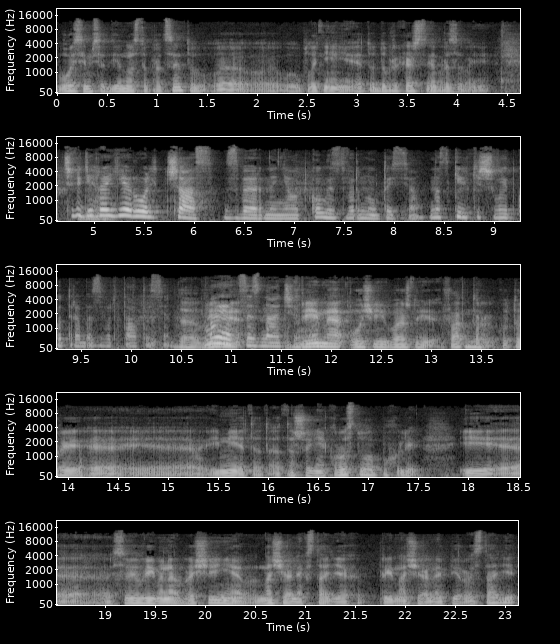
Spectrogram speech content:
80-90% э, уплотнения – это доброкачественное образование. Чи відіграє роль час звернення? От коли звернутися? Наскільки швидко треба звертатися? Да, Має це значення? Время очень важный фактор, который э, э, имеет от- отношение к росту опухоли. И э, своевременное обращение в начальных стадиях, при начальной первой стадии,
